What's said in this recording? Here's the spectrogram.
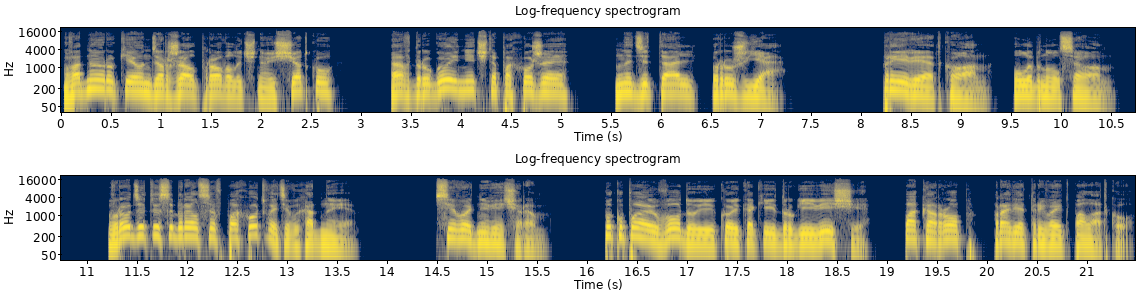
В одной руке он держал проволочную щетку, а в другой — нечто похожее на деталь ружья. «Привет, Кон!» — улыбнулся он. Вроде ты собирался в поход в эти выходные. Сегодня вечером. Покупаю воду и кое-какие другие вещи, пока Роб проветривает палатку.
